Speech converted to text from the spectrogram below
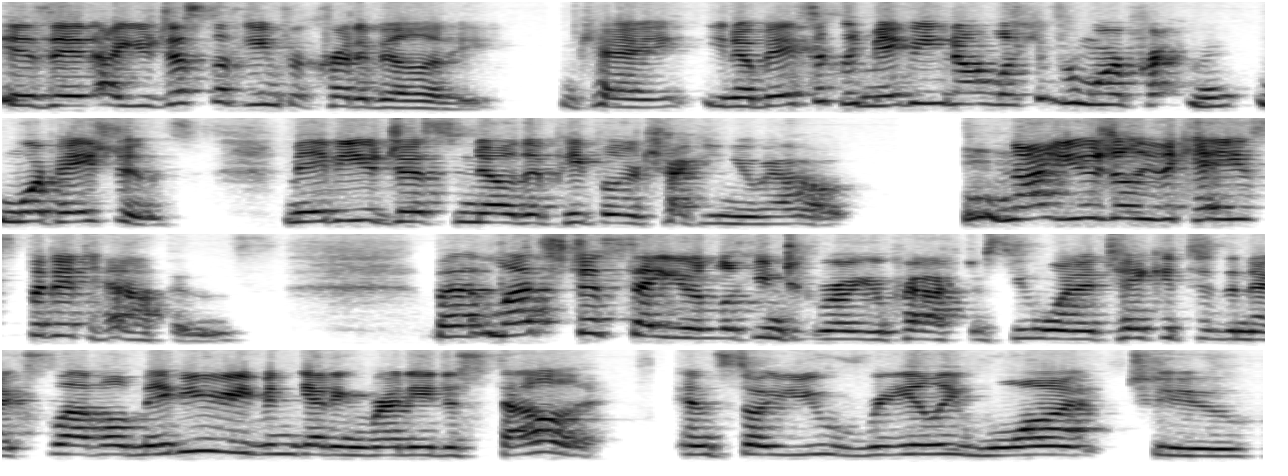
Is it are you just looking for credibility? Okay, you know, basically, maybe you're not looking for more more patients. Maybe you just know that people are checking you out. Not usually the case, but it happens. But let's just say you're looking to grow your practice. You want to take it to the next level. Maybe you're even getting ready to sell it. And so you really want to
